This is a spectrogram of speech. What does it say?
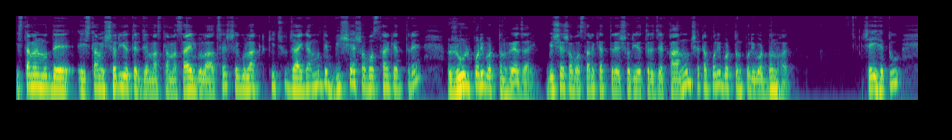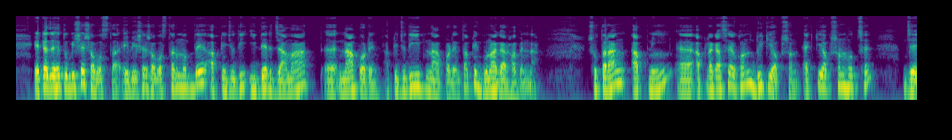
ইসলামের মধ্যে, ইসলামী শরীয়তের যে মাসলামা সাইলগুলো আছে, সেগুলো কিছু জায়গার মধ্যে বিশেষ অবস্থার ক্ষেত্রে রুল পরিবর্তন হয়ে যায়। বিশেষ অবস্থার ক্ষেত্রে শরীয়তের যে কানুন, সেটা পরিবর্তন পরিবর্তন হয়। সেই হেতু, এটা যেহেতু বিশেষ অবস্থা, এই বিশেষ অবস্থার মধ্যে আপনি যদি ঈদের জামাত না পড়েন, আপনি যদি ঈদ না পড়েন, তো আপনি গুণাগার হবেন না। সুতরাং আপনি আপনার কাছে এখন দুইটি অপশন। একটি অপশন হচ্ছে যে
